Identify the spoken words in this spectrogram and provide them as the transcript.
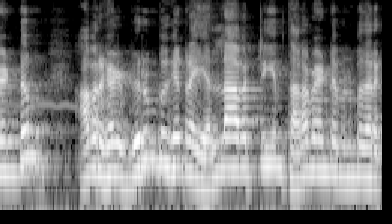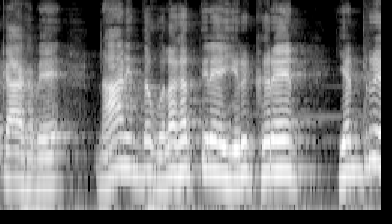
வேண்டும். அவர்கள் விரும்புகின்ற எல்லாவற்றையும் தர வேண்டும் என்பதற்காகவே நான் இந்த உலகத்திலே இருக்கிறேன் என்று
